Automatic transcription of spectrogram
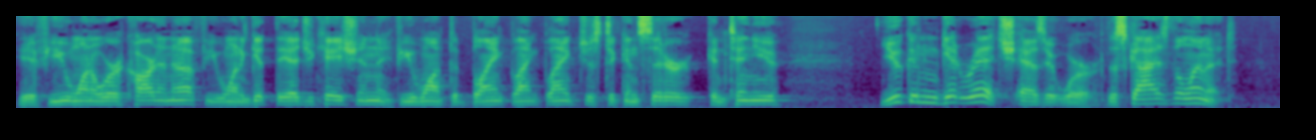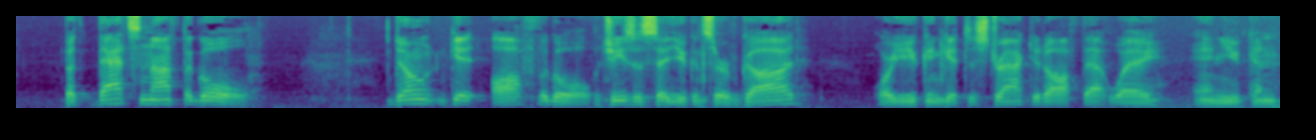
If you want to work hard enough, you want to get the education, if you want to blank, blank, blank just to consider continue, you can get rich, as it were. The sky's the limit. But that's not the goal. Don't get off the goal. Jesus said you can serve God or you can get distracted off that way and you can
